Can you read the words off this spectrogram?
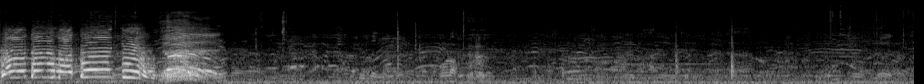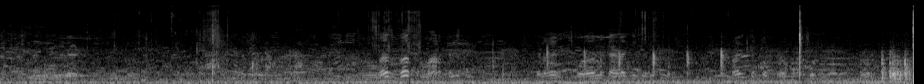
गावदेवी माते की. बस बस मार त्याला काढायची गरज नाही माहिती पकडा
